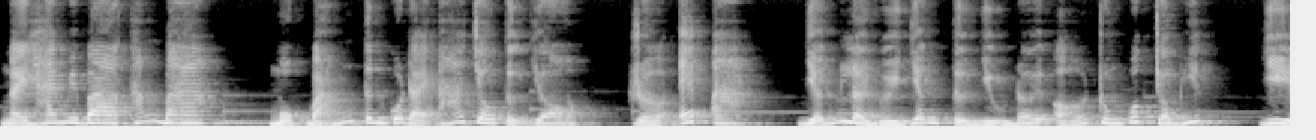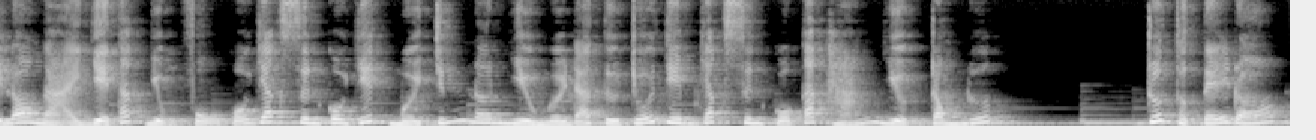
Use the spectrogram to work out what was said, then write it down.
Ngày 23 tháng 3, một bản tin của Đại Á Châu Tự Do RFA dẫn lời người dân từ nhiều nơi ở Trung Quốc cho biết vì lo ngại về tác dụng phụ của vaccine COVID-19 nên nhiều người đã từ chối tiêm vaccine của các hãng dược trong nước. Trước thực tế đó,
